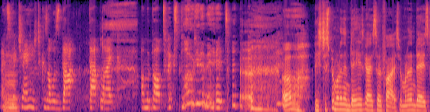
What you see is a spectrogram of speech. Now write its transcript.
I had to mm. get changed because I was that that like I'm about to explode in a minute. Oh, it's just been one of them days, guys. So far, it's been one of them days.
